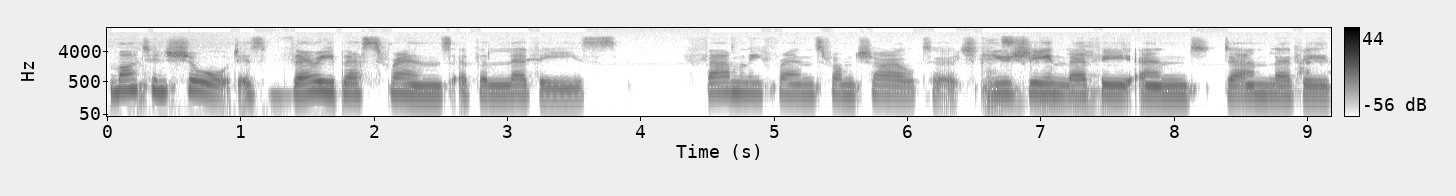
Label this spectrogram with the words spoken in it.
Martin Short is very best friends of the Levies, family friends from childhood. Which case he's Eugene Levy and Dan Levy,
